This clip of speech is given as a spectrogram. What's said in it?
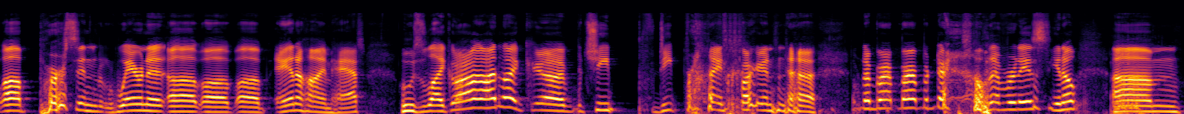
a person wearing a, a, a, Anaheim hat who's like oh, I like uh, cheap deep fried fucking uh, whatever it is, you know. Um,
